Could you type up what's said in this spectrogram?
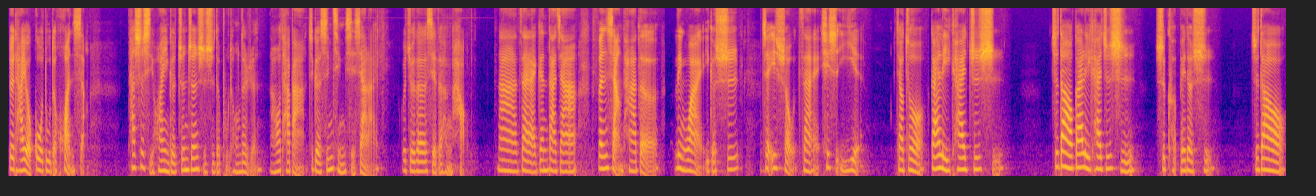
对他有过度的幻想。他是喜欢一个真真实实的普通的人，然后他把这个心情写下来，我觉得写得很好。那再来跟大家。分享他的另外一个诗，这一首在七十一页，叫做《该离开之时》。知道该离开之时是可悲的事，知道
